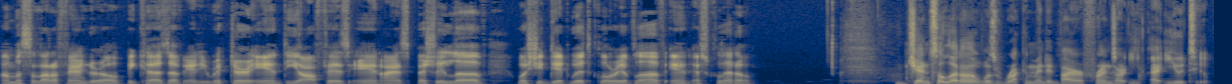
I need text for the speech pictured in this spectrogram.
I'm a Celotta fangirl because of Andy Richter and The Office, and I especially love what she did with Glory of Love and Esqueleto. Jen Celotta was recommended by our friends at YouTube.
